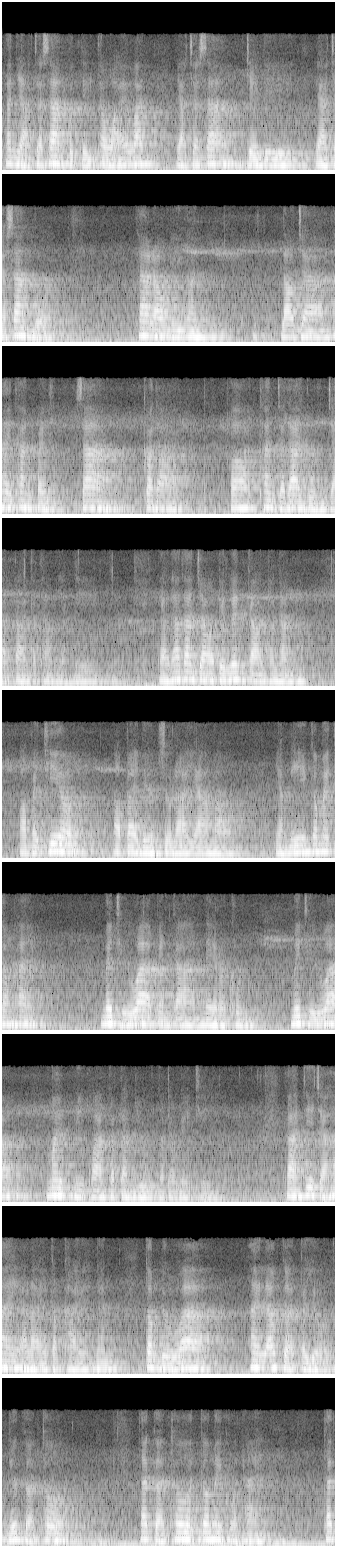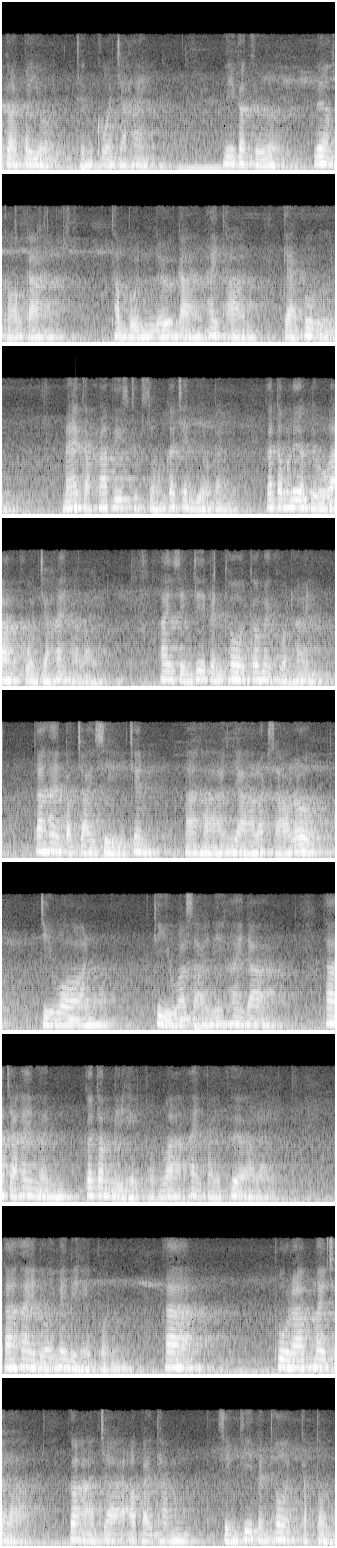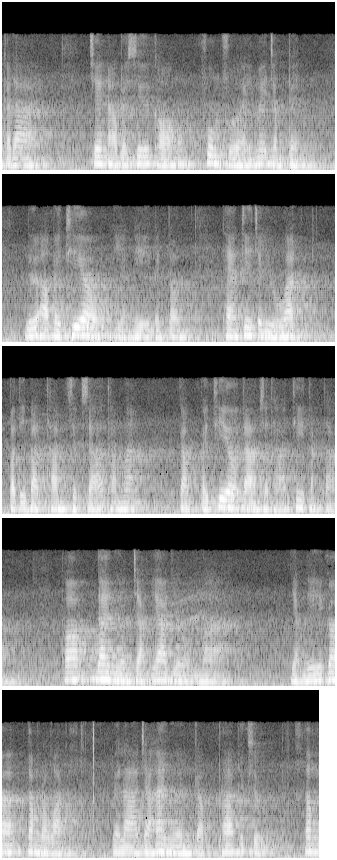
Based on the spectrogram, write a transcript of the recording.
ท่านอยากจะสร้างกุฏิถวายวัด อยากจะสร้างเจดีย์อยากจะสร้างโบสถ์ถ้าเรามีเงิน เราจะให้ท่านไปสร้างก็ได้ เพราะท่านจะได้บุญจากการกระทำอย่างนี้ แต่ถ้าท่านจะเอาไปเล่นการพนัน เอาไปเที่ยว เอาไปดื่มสุรายาเมา อย่างนี้ก็ไม่ต้องให้ ไม่ถือว่าเป็นการเนรคุณ ไม่ถือว่าไม่มีความกตัญญูกตเวที การที่จะให้อะไรกับใครนั้น ต้องดูว่าให้แล้วเกิดประโยชน์หรือเกิดโทษ ถ้าเกิดโทษก็ไม่ควรให้ ถ้าเกิดประโยชน์ ถึงควรจะให้ นี่ก็คือเรื่องของการทำบุญหรือการให้ทานแก่ผู้อื่น แม้กับพระภิกษุสงฆ์ก็เช่นเดียวกัน ก็ต้องเลือกดูว่าควรจะให้อะไร ให้สิ่งที่เป็นโทษก็ไม่ควรให้ ถ้าให้ปัจจัยสี่เช่น อาหารยารักษาโรค จีวร ที่อยู่อาศัยนี้ให้ได้ ถ้าจะให้เงินก็ต้องมีเหตุผลว่าให้ไปเพื่ออะไร ถ้าให้โดยไม่มีเหตุผล ถ้าผู้รับไม่ฉลาด ก็อาจจะเอาไปทำสิ่งที่เป็นโทษกับตนก็ได้ เช่นเอาไปซื้อของฟุ่มเฟือยไม่จำเป็น หรือเอาไปเที่ยวอย่างนี้เป็นต้น แทนที่จะอยู่วัดปฏิบัติธรรมศึกษาธรรมะ กับไปเที่ยวตามสถานที่ต่างๆ เพราะได้เงินจากญาติโยมมา อย่างนี้ก็ต้องระวัง เวลาจะให้เงินกับพระภิกษุ ต้อง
